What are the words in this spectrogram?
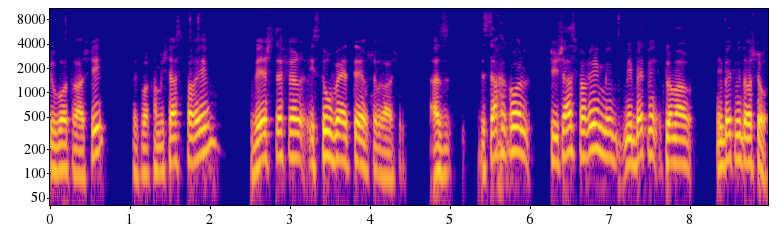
תשובות רש"י, זה כבר חמישה ספרים, ויש ספר איסור והיתר של רש"י. אז בסך הכל שישה ספרים מבית, כלומר, מבית מדרשו.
